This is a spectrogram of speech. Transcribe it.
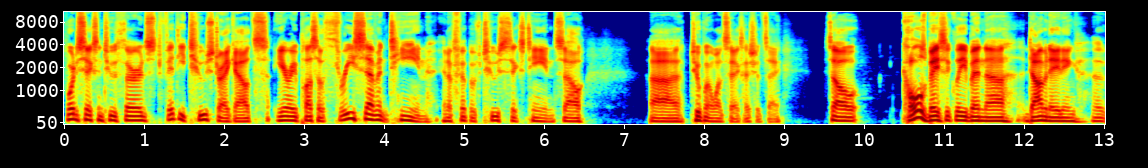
46 and two thirds, 52 strikeouts, ERA plus of 317, and a FIP of 216. So, uh, 2.16, I should say. So, Cole's basically been uh, dominating uh,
